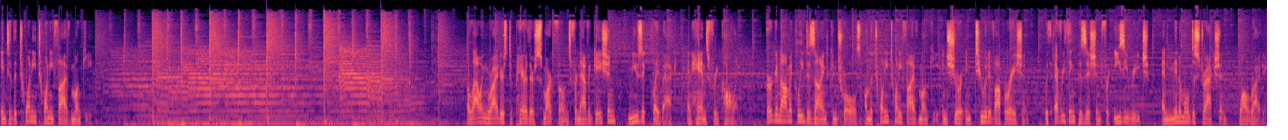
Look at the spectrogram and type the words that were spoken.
into the 2025 Monkey, allowing riders to pair their smartphones for navigation, music playback, and hands-free calling. Ergonomically designed controls on the 2025 Monkey ensure intuitive operation, with everything positioned for easy reach and minimal distraction while riding.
